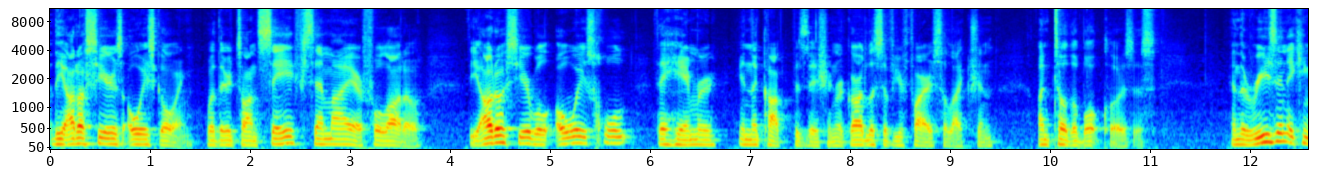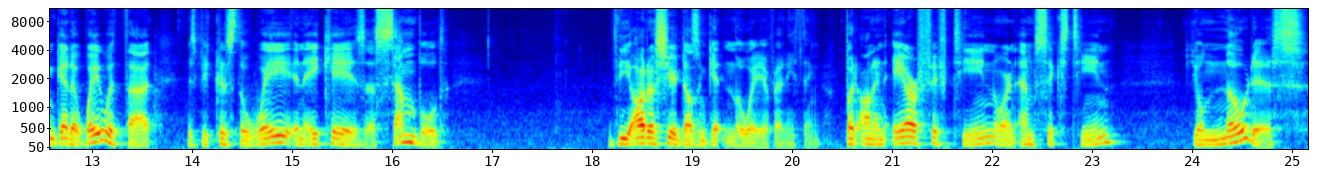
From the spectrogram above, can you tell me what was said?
the auto sear is always going, whether it's on safe, semi, or full auto. The auto sear will always hold the hammer in the cocked position, regardless of your fire selection until the bolt closes. And the reason it can get away with that is because the way an AK is assembled, the auto sear doesn't get in the way of anything. But on an AR-15 or an M16, you'll notice,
